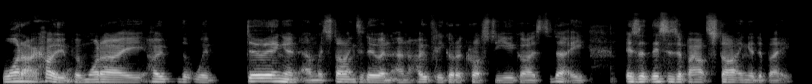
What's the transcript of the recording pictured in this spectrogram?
what I hope and what I hope that we're doing and, and we're starting to do and, and hopefully got across to you guys today is that this is about starting a debate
